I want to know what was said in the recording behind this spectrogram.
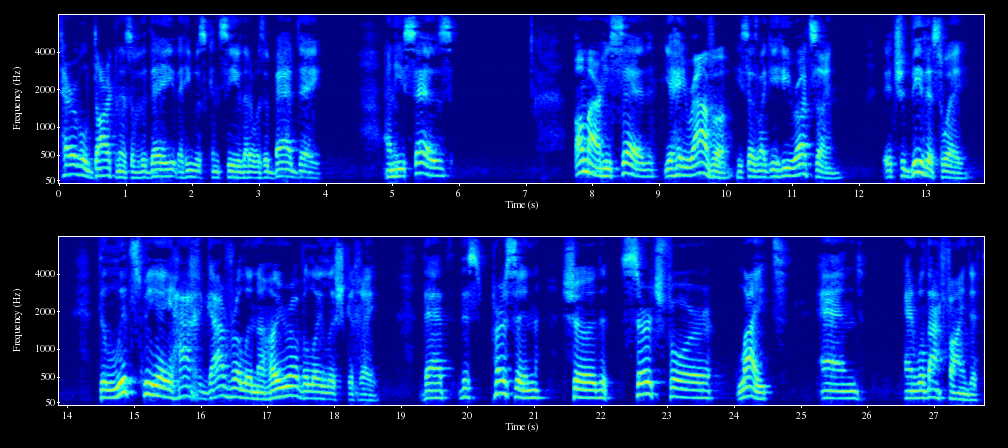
terrible darkness of the day that he was conceived. That it was a bad day, and he says. Omar, he said, Yehi Rava, he says like Yehi Ratzain. It should be this way. That this person should search for light and and will not find it.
